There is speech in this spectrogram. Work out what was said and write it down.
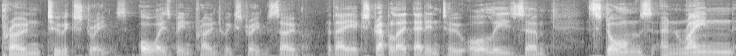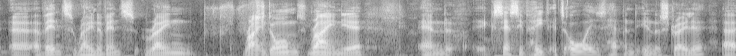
prone to extremes, always been prone to extremes. So they extrapolate that into all these um, storms and rain uh, events, rain events, rain, Rain. storms, rain, yeah, and excessive heat. It's always happened in Australia. Uh,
